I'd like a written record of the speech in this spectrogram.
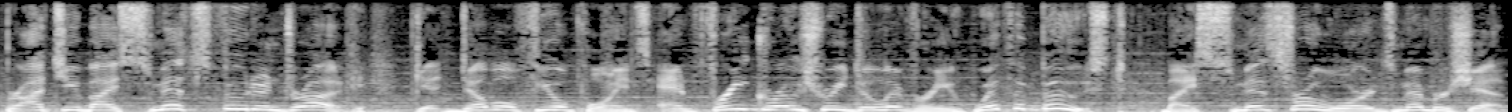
Brought to you by Smith's Food and Drug. Get double fuel points and free grocery delivery with a boost by Smith's Rewards membership.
